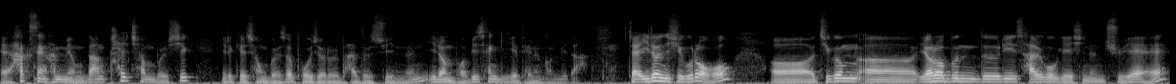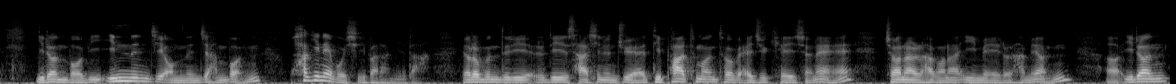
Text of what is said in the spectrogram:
학생 한 명당 8천 불씩 이렇게 정부에서 보조를 받을 수 있는 이런 법이 생기게 되는 겁니다. 자 이런 식으로 어, 지금 어, 여러분들이 살고 계시는 주에 이런 법이 있는지 없는지 한번 확인해 보시기 바랍니다. 여러분들이 사시는 주에 Department of Education에 전화를 하거나 이메일을 하면 어, 이런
